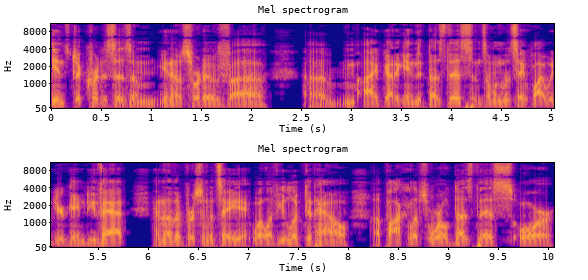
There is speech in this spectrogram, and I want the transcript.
insta criticism, you know, sort of, uh, uh, I've got a game that does this, and someone would say, why would your game do that? And another person would say, well, have you looked at how Apocalypse World does this? Or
